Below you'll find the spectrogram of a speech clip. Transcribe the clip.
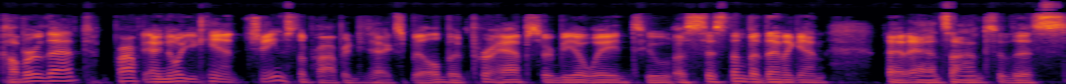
cover that property? I know you can't change the property tax bill, but perhaps there'd be a way to assist them. But then again, that adds on to this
